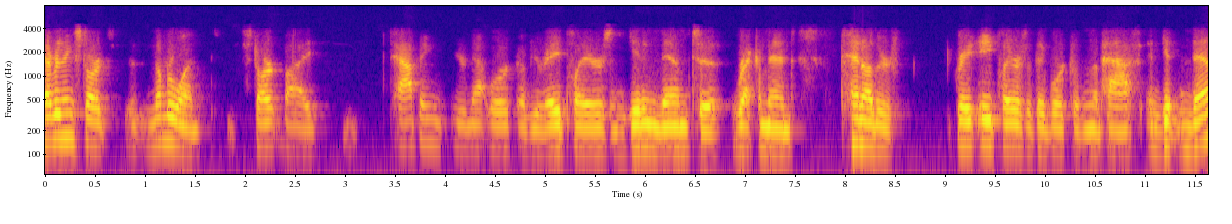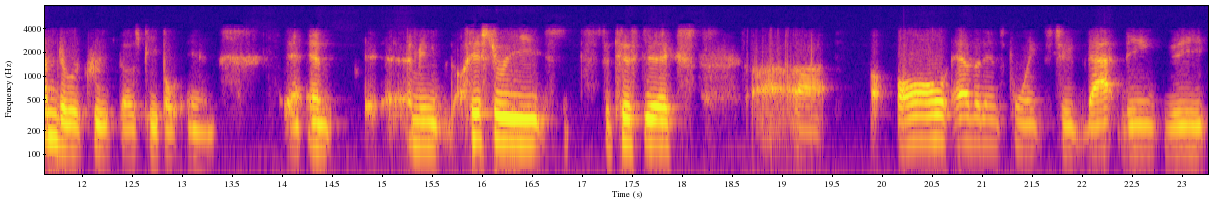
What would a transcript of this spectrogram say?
everything starts number one, start by tapping your network of your A players and getting them to recommend 10 other great A players that they've worked with in the past and get them to recruit those people in. And, and I mean, history, statistics, uh, all evidence points to that being the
